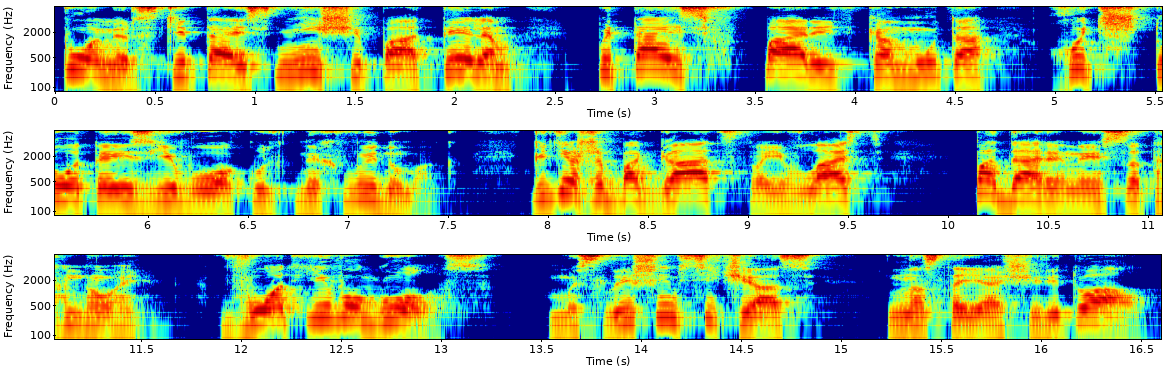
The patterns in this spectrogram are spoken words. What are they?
помер, скитаясь нищий по отелям, пытаясь впарить кому-то хоть что-то из его оккультных выдумок. Где же богатство и власть, подаренные сатаной? Вот его голос – мы слышим сейчас настоящий ритуал.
